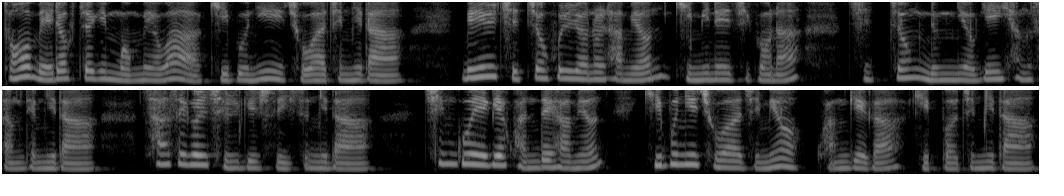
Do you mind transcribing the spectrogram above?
더 매력적인 몸매와 기분이 좋아집니다. 매일 지적 훈련을 하면 기민해지거나 지적 능력이 향상됩니다. 사색을 즐길 수 있습니다. 친구에게 관대하면 기분이 좋아지며 관계가 깊어집니다.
